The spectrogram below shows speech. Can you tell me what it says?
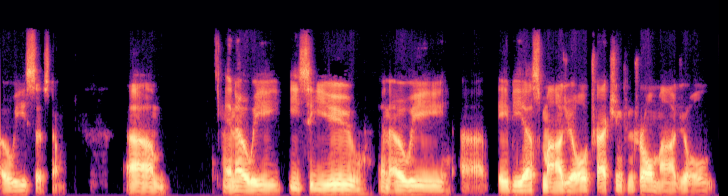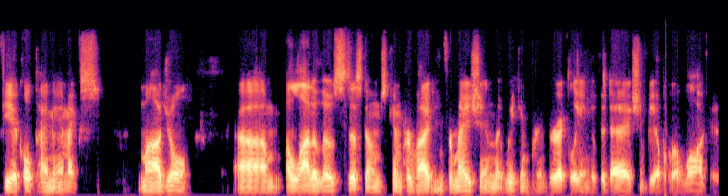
OE system? Um, an OE ECU, an OE uh, ABS module, traction control module, vehicle dynamics module. Um, a lot of those systems can provide information that we can bring directly into the dash and be able to log it.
